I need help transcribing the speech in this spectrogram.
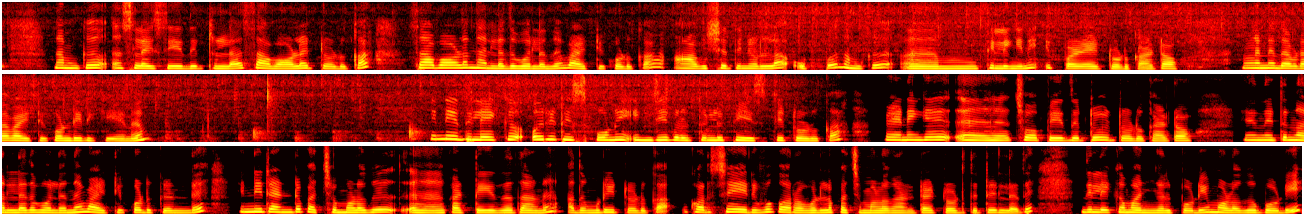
നമുക്ക് സ്ലൈസ് ചെയ്തിട്ടുള്ള സവാള ഇട്ട് കൊടുക്കുക സവാള നല്ലതുപോലെ ഒന്ന് വഴറ്റി കൊടുക്കുക ആവശ്യത്തിനുള്ള ഉപ്പ് നമുക്ക് ഫില്ലിങ്ങിന് ഇപ്പോഴേ ഇട്ട് കൊടുക്കാം കേട്ടോ. അങ്ങനെ ഇതവിടെ വഴറ്റിക്കൊണ്ടിരിക്കുകയാണ്. ഇനി ഇതിലേക്ക് ഒരു ടീസ്പൂൺ ഇഞ്ചി വെളുത്തുള്ളി പേസ്റ്റ് ഇട്ട് കൊടുക്കുക വേണമെങ്കിൽ ചോപ്പ് ചെയ്തിട്ട് ഇട്ട് കൊടുക്കാം കേട്ടോ. എന്നിട്ട് നല്ലതുപോലെ ഒന്ന് വഴറ്റി കൊടുക്കുന്നുണ്ട്. ഇനി രണ്ട് പച്ചമുളക് കട്ട് ചെയ്തതാണ്. അതും കൂടി ഇട്ട് കൊടുക്കുക കുറച്ച് എരിവ് കുറവുള്ള പച്ചമുളകാണ് കേട്ടോ ഇട്ട് കൊടുത്തിട്ടുള്ളത്. ഇതിലേക്ക് മഞ്ഞൾപ്പൊടി മുളക് പൊടി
